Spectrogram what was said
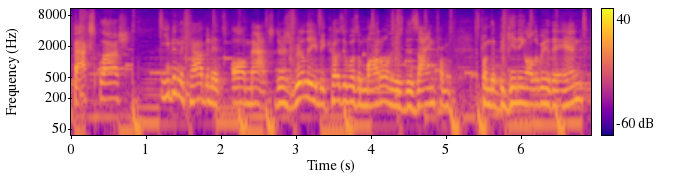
Backsplash, even the cabinets all match. There's really, because it was a model and it was designed from from the beginning all the way to the end,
